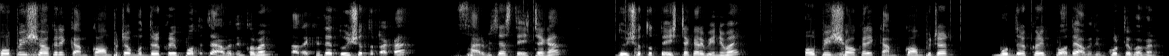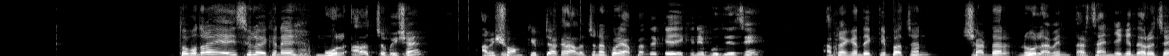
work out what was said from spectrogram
অফিস সহকারী কাম কম্পিউটার মুদ্রাক্ষরিক পদে আবেদন করবেন। তাদের ক্ষেত্রে দুইশত টাকা সার্ভিস চার্জ তেইশ টাকা, দুইশত তেইশ টাকার বিনিময়ে অফিস সহকারী কাম কম্পিউটার মুদ্রাক্ষরিক পদে আবেদন করতে পারবেন। তো বন্ধুরা, এই ছিল এখানে মূল আলোচ্য বিষয়। আমি সংক্ষিপ্ত আকারে আলোচনা করে আপনাদেরকে এখানে বুঝিয়েছি। আপনারা এখানে দেখতেই পাচ্ছেন, সর্দার নুরুল আমিন তার সাইন রেখে দেওয়া রয়েছে,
